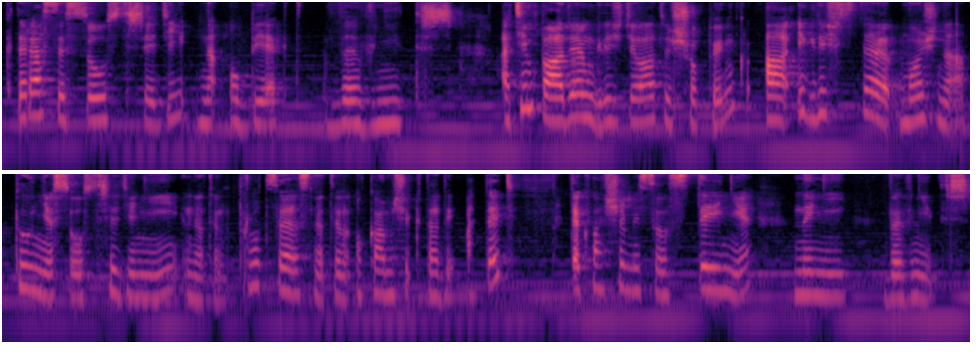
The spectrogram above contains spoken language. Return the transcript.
která se soustředí na objekt vevnitř. A tím pádem, když děláte shopping a i když jste možná plně soustředění na ten proces, na ten okamžik tady a teď, tak vaše mysl stejně není vevnitř.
